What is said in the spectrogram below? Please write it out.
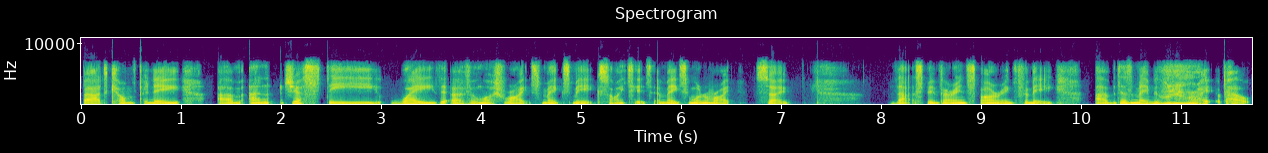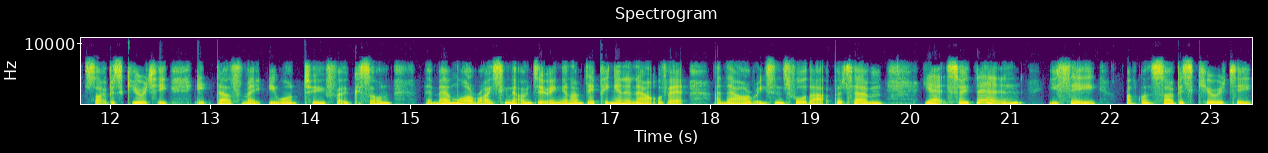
bad company um, and just the way that Irvine Welsh writes makes me excited and makes me want to write so that's been very inspiring for me. Um, it doesn't make me want to write about cybersecurity. It does make me want to focus on the memoir writing that I'm doing, and I'm dipping in and out of it, and there are reasons for that. But um, yeah, so then you see, I've gone cybersecurity,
